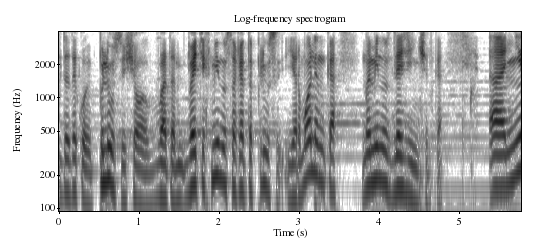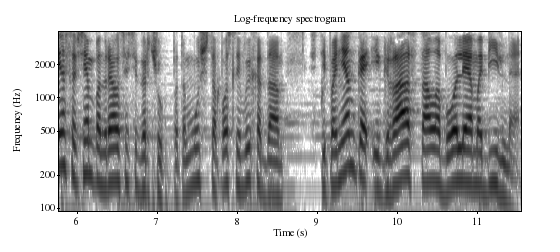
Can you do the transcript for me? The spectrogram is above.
это такой плюс еще в, этом, в этих минусах, это плюс Ярмоленко, но минус для Зинченко. А, не совсем понравился Сидорчук, потому что после выхода Степаненко игра стала более мобильная.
